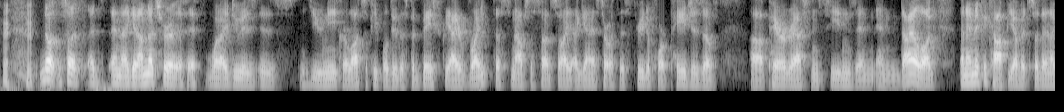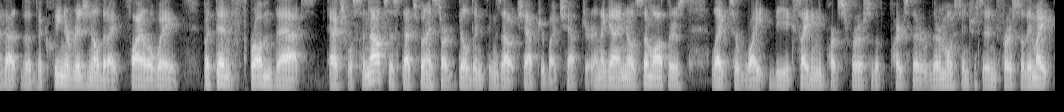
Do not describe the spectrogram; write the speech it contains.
no so it's, it's, and again i'm not sure if, if what i do is is unique or lots of people do this but basically i write the synopsis out so I, again i start with this three to four pages of uh, paragraphs and scenes and, and dialogue. Then I make a copy of it. So then I've got the, the clean original that I file away. But then from that actual synopsis, that's when I start building things out chapter by chapter. And again, I know some authors like to write the exciting parts first or the parts they're, they're most interested in first. So they might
